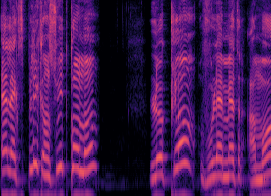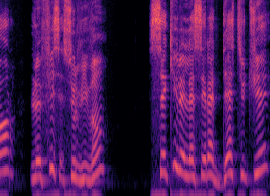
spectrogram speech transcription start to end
Elle explique ensuite comment le clan voulait mettre à mort le fils survivant, ce qui le laisserait destitué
